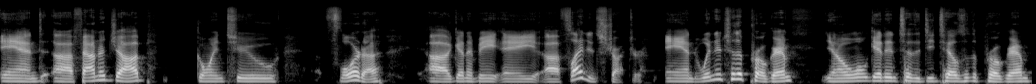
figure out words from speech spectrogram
and uh, found a job going to Florida, uh, going to be a uh, flight instructor, and went into the program. You know, won't get into the details of the program,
